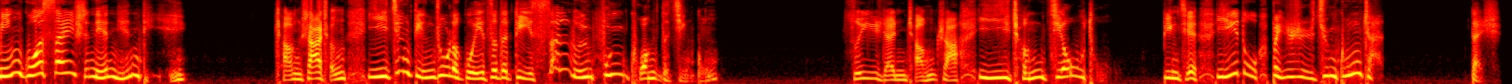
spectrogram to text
民国三十年年底，长沙城已经顶住了鬼子的第三轮疯狂的进攻。虽然长沙已成焦土，并且一度被日军攻占，但是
